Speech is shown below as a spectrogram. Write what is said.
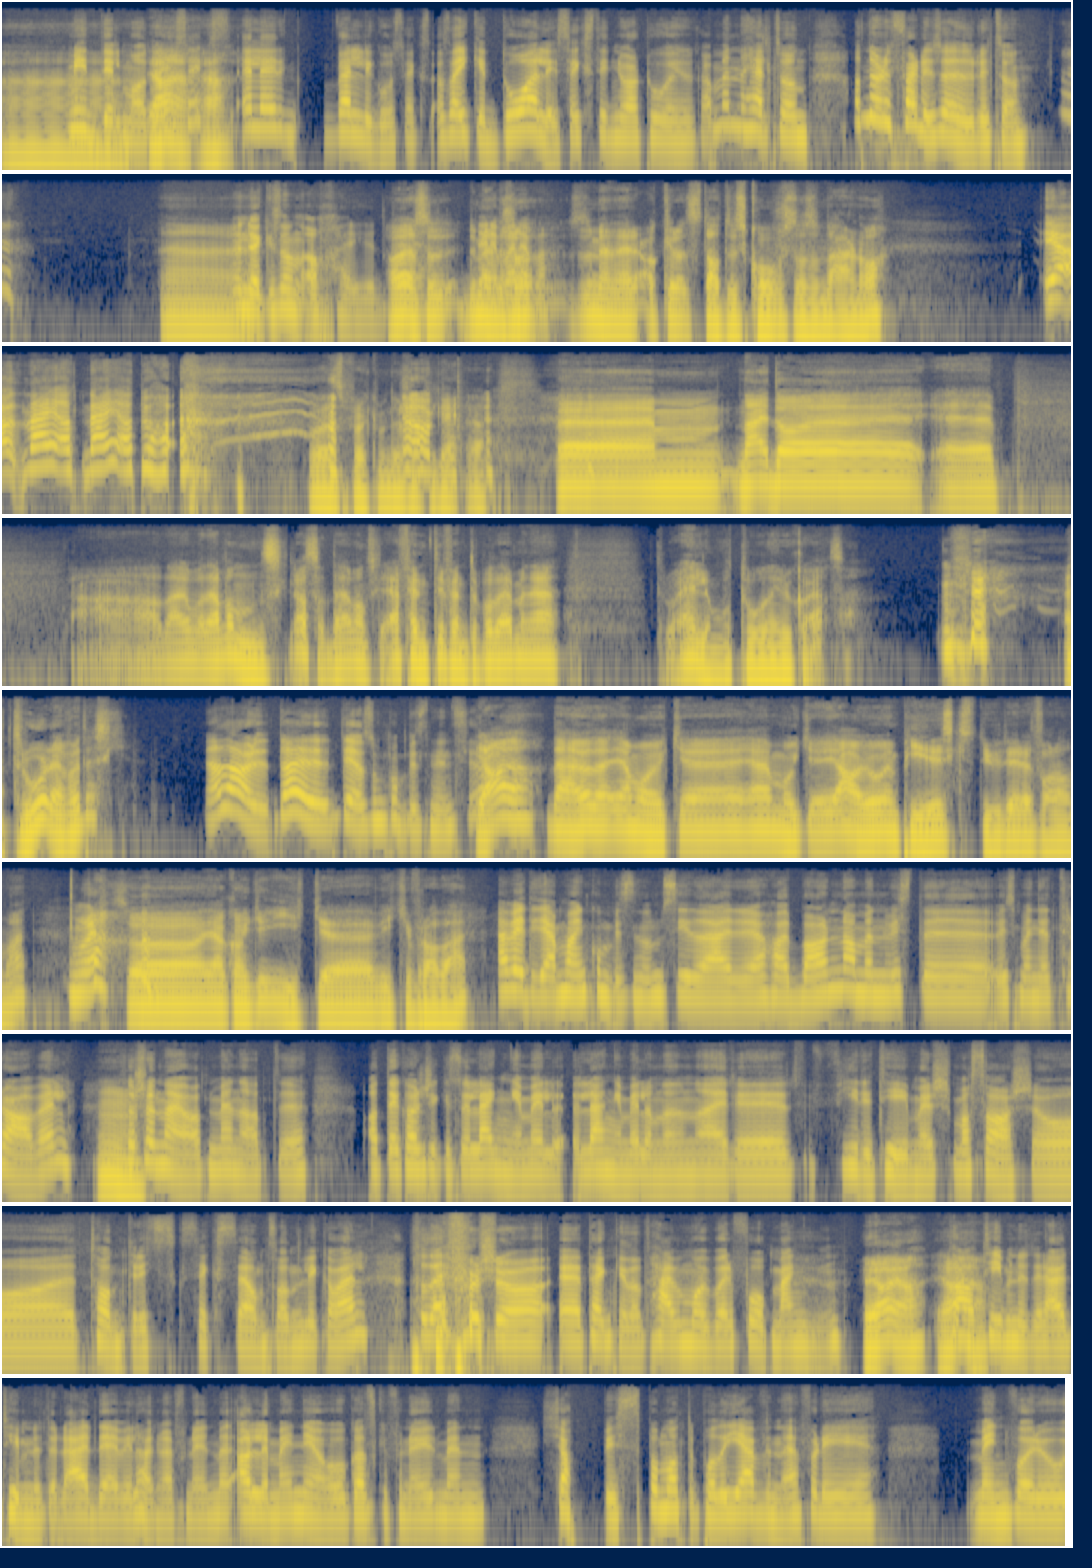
Uh, Middelmådig ja, ja, sex, eller veldig god sex? Altså ikke dårlig sex siden du har to ganger i uka, men helt sånn at når du er ferdig, så er du litt sånn Eh, Men du er ikke sånn åh, herregud. Å ja, så, du er mener bare sånn, så du mener akkurat status quo sånn som det er nå? Ja, nei, at, nei, at du har Det var en spøk, men du Ja, okay. ikke. Ja. Um, nei, da uh, ja, det, er, det er vanskelig, altså. Det er vanskelig. Jeg er 50-50 på det, men jeg tror jeg heller mot to ganger i uka. jeg, Altså. Jeg tror det, faktisk. Ja, det er, det, er det, er jo som kompisen din sier. Ja, ja, det er jo det. Jeg må jo ikke Jeg, må ikke, jeg har jo empirisk studie rett foran meg Ja. så jeg kan ikke vike, vike fra det her. Jeg vet ikke om han kompisen som sier det der, har barn, da, men hvis, det, hvis man er travel, Mm. så skjønner jeg jo at han mener at, uh, at det er kanskje ikke så lenge, mell lenge mellom den der uh, fire timers massasje og tantrisk sexseansene likevel. Så derfor så uh, tenker jeg at her må vi bare få opp mengden. Ja, ja. ja, Ta ti minutter her og ti minutter der, det vil han være fornøyd med. Alle menn er jo ganske fornøyd med en kjappis på en måte på det jevne, fordi menn får jo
